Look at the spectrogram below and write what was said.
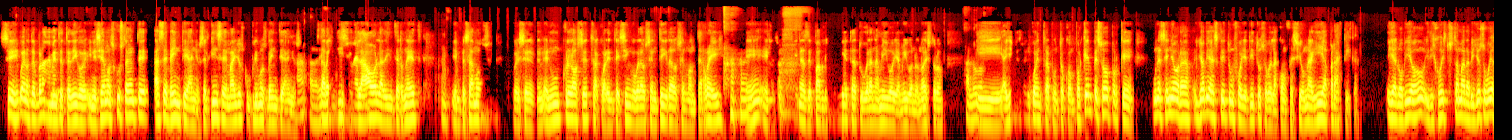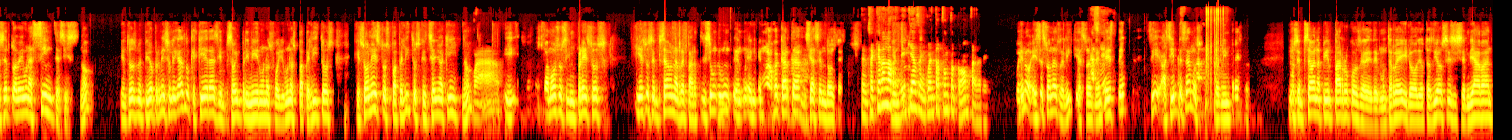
Sí, bueno, te- brevemente te digo, iniciamos justamente hace 20 años, el 15 de mayo cumplimos 20 años. Ah. Estaba el inicio de la ola de Internet y empezamos pues en, en un closet a 45 grados centígrados en Monterrey, ¿eh? en las oficinas de Pablo Nieta, tu gran amigo y amigo nuestro, Saludos. y allí empezó encuentra.com. ¿Por qué empezó? Porque una señora, yo había escrito un folletito sobre la confesión, una guía práctica. Ella lo vio y dijo, esto está maravilloso, voy a hacer todavía una síntesis, ¿no? Y entonces me pidió permiso, le dije, haz lo que quieras y empezó a imprimir unos, unos papelitos, que son estos papelitos que enseño aquí, ¿no? Wow. y son los famosos impresos, y esos empezaron a repartirse. Un- un- en, en- una hoja carta se hacen dos de esos. Pensé que eran las Y entonces- reliquias de encuentra.com, padre. Bueno, esas son las reliquias, realmente. ¿Ah, sí? Este, sí, así empezamos, con impresos. Nos empezaban a pedir párrocos de, de Monterrey y luego de otras diócesis, se enviaban,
